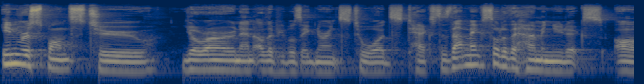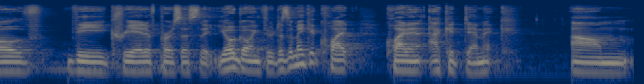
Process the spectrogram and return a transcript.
in response to your own and other people's ignorance towards text. Does that make sort of the hermeneutics of the creative process that you're going through? Does it make it quite quite an academic um,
